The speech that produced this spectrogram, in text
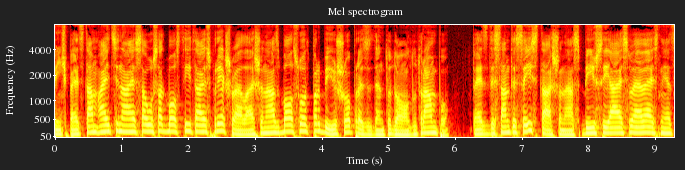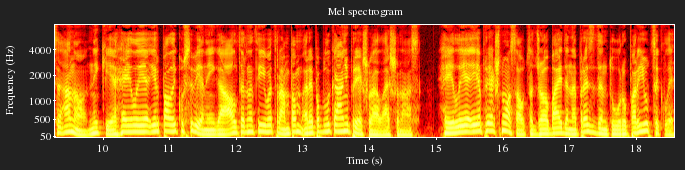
Viņš pēc tam aicināja savus atbalstītājus priekšvēlēšanās balsot par bijušo prezidentu Donaldu Trumpu. Pēc Desantisa izstāšanās bijusī ASV vēstniece ANO Nikija Heilija ir palikusi vienīgā alternatīva Trumpam republikāņu priekšvēlēšanās. Heilija iepriekš nosauca Džo Baidena prezidentūru par jucekli,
